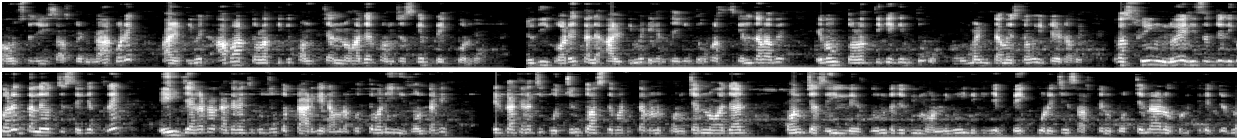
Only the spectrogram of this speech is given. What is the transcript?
বাউন্সটা যদি সাসপেন্ড না করে আলটিমেট আবার তলার দিকে পঞ্চান্ন হাজার, পঞ্চাশকে ব্রেক করবে। যদি করে, তাহলে আলটিমেট এখান থেকে কিন্তু ওভার সেল দাঁড়াবে এবং তলার দিকে কিন্তু মোমেন্টামের সঙ্গে ট্রেড হবে। এবার সুইং লোয়ের হিসাব যদি করেন, তাহলে হচ্ছে সেক্ষেত্রে এই জায়গাটার কাছাকাছি পর্যন্ত টার্গেট আমরা করতে পারি, এই জোনটাকে এর কাছাকাছি পর্যন্ত আসতে পারে, তার মানে পঞ্চান্ন হাজার পঞ্চাশ, এই লেস জোনটা যদি মর্নিংয়েই দেখি যে ব্রেক করেছে সাস্টেন করছে না, আর ওপরের দিকের জন্য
